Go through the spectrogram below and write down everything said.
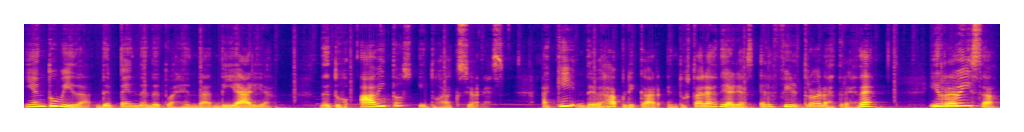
y en tu vida dependen de tu agenda diaria, de tus hábitos y tus acciones. Aquí debes aplicar en tus tareas diarias el filtro de las 3D y revisa,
